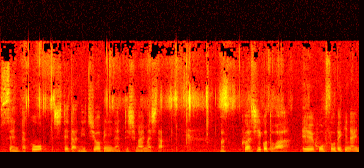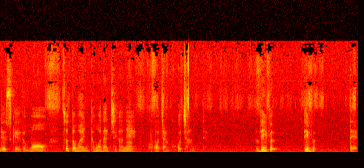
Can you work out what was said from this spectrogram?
選択をしてた日曜日になってしまいました、まあ、詳しいことは、えー、放送できないんですけれどもちょっと前に友達がね「ココちゃんココちゃん」って「live live」って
